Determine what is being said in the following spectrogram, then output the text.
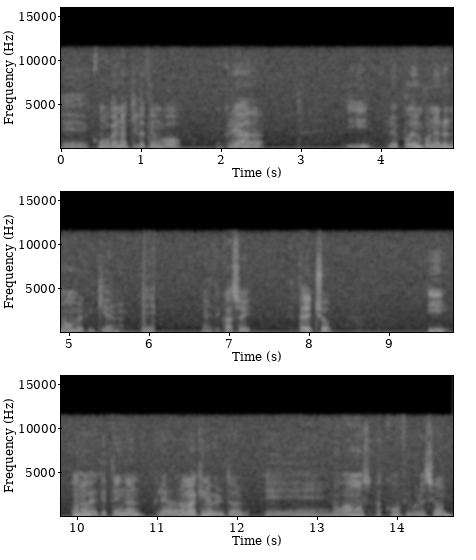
Eh, como ven aquí la tengo creada y le pueden poner el nombre que quieran. En este caso está hecho. Y una vez que tengan creada la máquina virtual nos vamos a configuración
